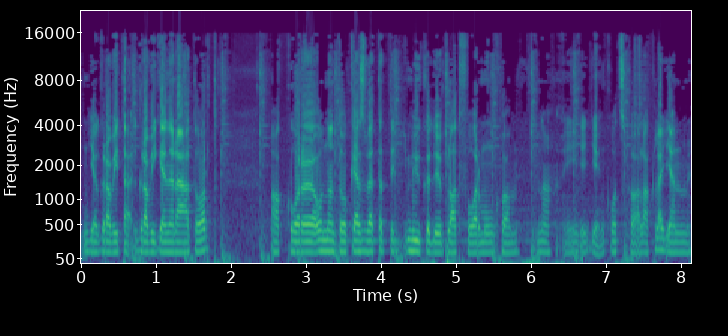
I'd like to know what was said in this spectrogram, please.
ugye a gravita gravi generátort, akkor onnantól kezdve tehát egy működő platformunk van. Na, így egy ilyen kocka alak legyen.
